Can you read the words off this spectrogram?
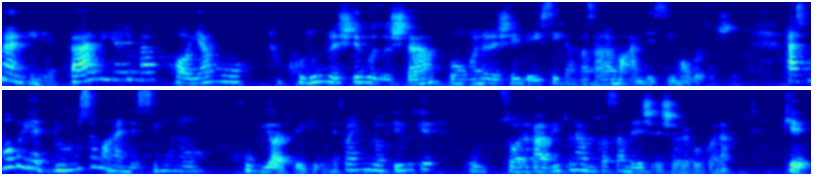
من اینه. برمیگرده من پایم و تو کدوم رشته گذاشتم؟ به عنوان رشته بیسیک هم مثلا مهندسی ما گذاشتیم. پس ما باید دروس مهندسیمون رو خوب یاد بگیریم. اتفاقا این نکته بود که اون سوال قبلیتون هم می‌خواستم بهش اشاره بکنم. که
